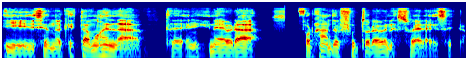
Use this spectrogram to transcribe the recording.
y diciendo que estamos en la en Ginebra forjando el futuro de Venezuela, qué sé yo.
